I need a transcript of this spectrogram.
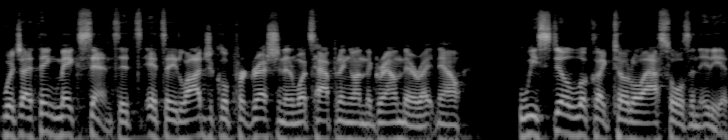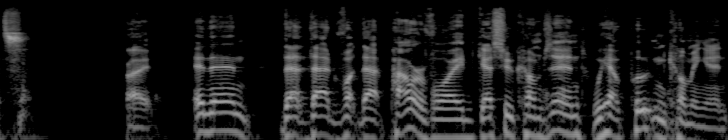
which I think makes sense. It's it's a logical progression in what's happening on the ground there right now. We still look like total assholes and idiots. Right. And then that that that power void, guess who comes in? We have Putin coming in.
